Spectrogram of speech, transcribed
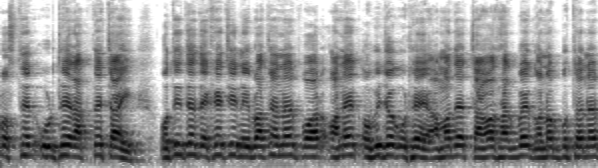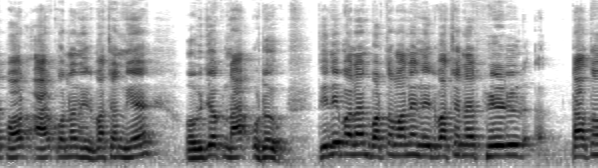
প্রশ্নের ঊর্ধ্বে রাখতে চাই। অতীতে দেখেছি নির্বাচনের পর অনেক অভিযোগ উঠে, আমাদের চাওয়া থাকবে গণভ্যুত্থানের পর আর কোনো নির্বাচন নিয়ে অভিযোগ না উঠুক। তিনি বলেন, বর্তমানে নির্বাচনের ফিল্ডটা তো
